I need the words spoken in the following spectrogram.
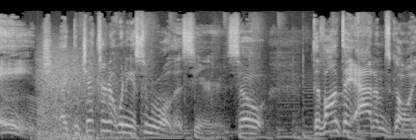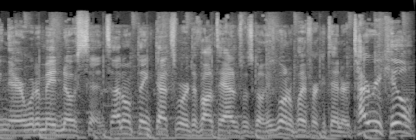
age, like the Jets are not winning a Super Bowl this year, so Davante Adams going there would have made no sense. I don't think that's where Davante Adams was going. He's going to play for a contender. Tyreek Hill,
